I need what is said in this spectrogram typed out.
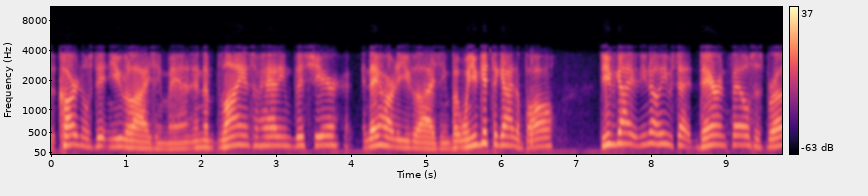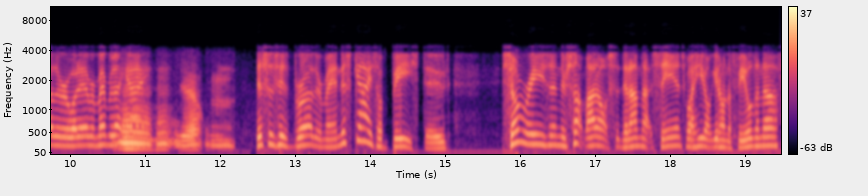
The Cardinals didn't utilize him, man. And the Lions have had him this year, and they hardly utilize him. But when you get the guy the ball, do you guys, you know, he was that Darren Fells, his brother or whatever. Remember that guy? hmm yeah. Mm. This is his brother, man. This guy's a beast, dude. Some reason there's something I don't that I'm not seeing. Why he don't get on the field enough.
